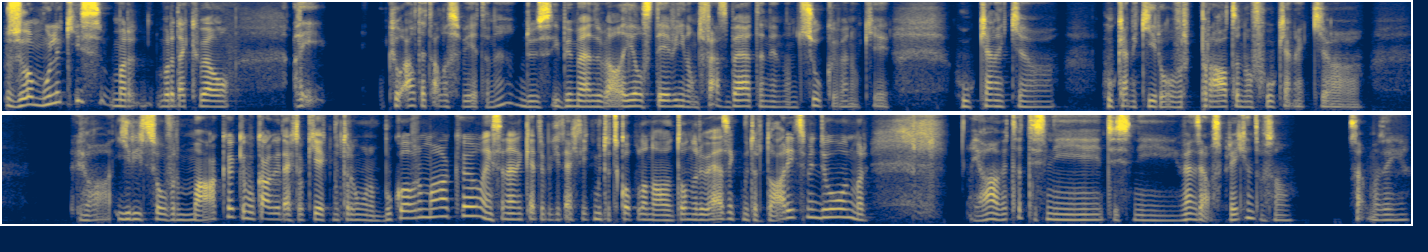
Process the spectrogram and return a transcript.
zo moeilijk is, maar waar dat ik wel... Allee, ik wil altijd alles weten. Hè? Dus ik ben mij er wel heel stevig in aan het vastbijten en aan het zoeken van oké, hoe kan ik... Uh, hoe kan ik hierover praten of hoe kan ik... Uh, ja, hier iets over maken. Ik heb ook al gedacht, oké, ik moet er gewoon een boek over maken. Langs de ene heb ik gedacht, ik moet het koppelen aan het onderwijs, ik moet er daar iets mee doen. Maar ja, weet je, het is niet, het is niet vanzelfsprekend of zo, zou ik maar zeggen.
